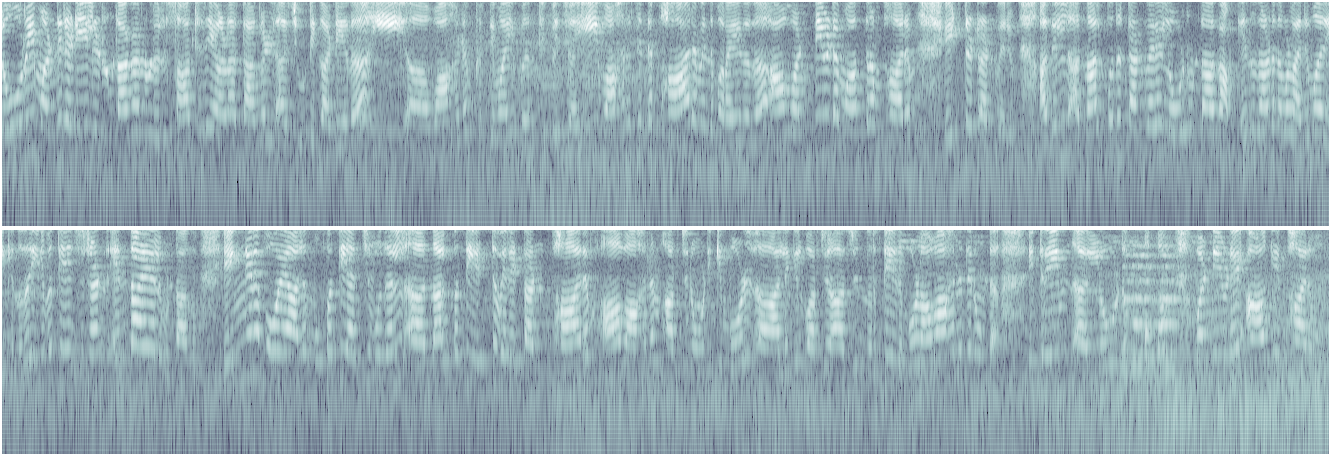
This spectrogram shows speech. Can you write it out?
ലോറി മണ്ണിനടിയിൽ ഉണ്ടാകാനുള്ള ഒരു സാധ്യതയാണ് താങ്കൾ ചൂണ്ടിക്കാട്ടിയത്. ഈ വാഹനം കൃത്യമായി ബന്ധിപ്പിച്ച ഈ വാഹനത്തിന്റെ ഭാരം എന്ന് പറയുന്നത് ആ വണ്ടിയുടെ മാത്രം ഭാരം എട്ട് ടൺ വരും. അതിൽ നാൽപ്പത് ടൺ വരെ ലോഡ് ഉണ്ടാകാം എന്നതാണ് നമ്മൾ അനുമാനിക്കുന്നത്. ഇരുപത്തിയഞ്ച് ടൺ എന്തായാലും ഉണ്ടാകും. എങ്ങനെ പോയാലും മുപ്പത്തി അഞ്ച് മുതൽ നാൽപ്പത്തി എട്ട് വരെ ടൺ ഭാരം ആ വാഹനം അർജുൻ ഓടിക്കുമ്പോൾ അല്ലെങ്കിൽ അർജുൻ അർജുൻ നിർത്തിയിടുമ്പോൾ ആ വാഹനത്തിനുണ്ട്. ഇത്രയും ലോഡും ഒപ്പം വണ്ടിയുടെ ആകെ ഭാരവും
